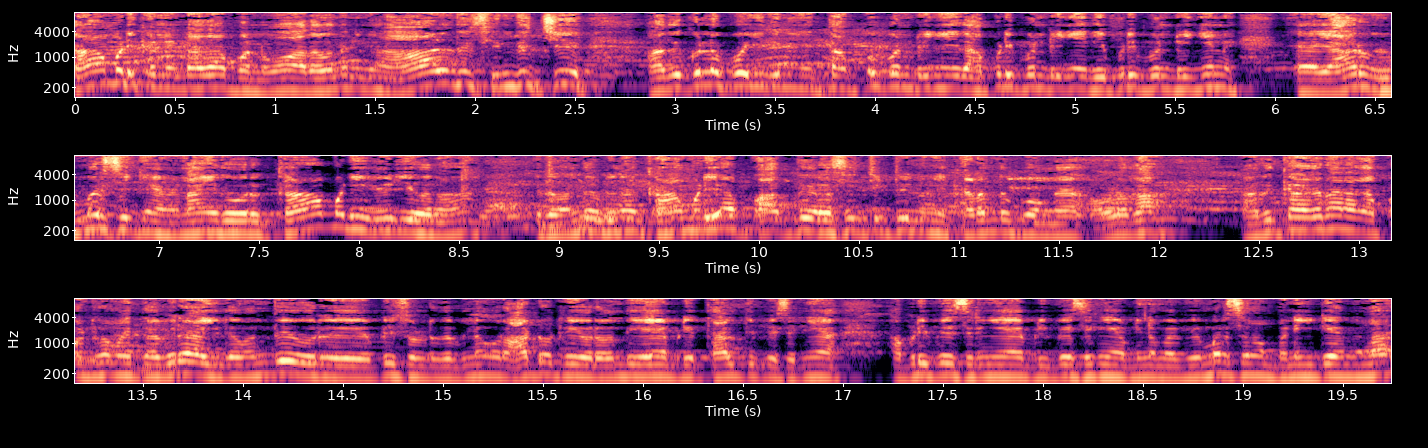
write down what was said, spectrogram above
காமெடி கண்டென்ட்டாக தான் பண்ணுவோம். அதை வந்து நீங்கள் ஆழ்ந்து சிந்திச்சு அதுக்குள்ளே போய் இது நீங்கள் தப்பு பண்ணுறீங்க இது அப்படி பண்ணுறீங்க இது இப்படி பண்ணுறீங்கன்னு யாரும் விமர்சிக்க வேணாம் இது ஒரு காமெடி வீடியோ தான். இது வந்து எப்படின்னா காமெடியாக பார்த்து ரசிச்சுட்டு நீங்கள் கடந்து போங்க. அவ்வளோதான் அதுக்காக தான் நாங்கள் பண்ணுறோமே தவிர இதை வந்து ஒரு எப்படி சொல்கிறது அப்படின்னா ஒரு ஆட்டோ டிரைவர் வந்து ஏன் இப்படி தாழ்த்தி பேசுறீங்க அப்படி பேசுறீங்க இப்படி பேசுறீங்க அப்படின்னு நம்ம விமர்சனம் பண்ணிக்கிட்டே இருந்தோம்னா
